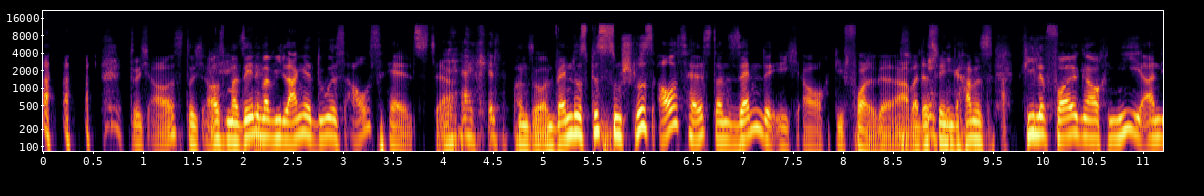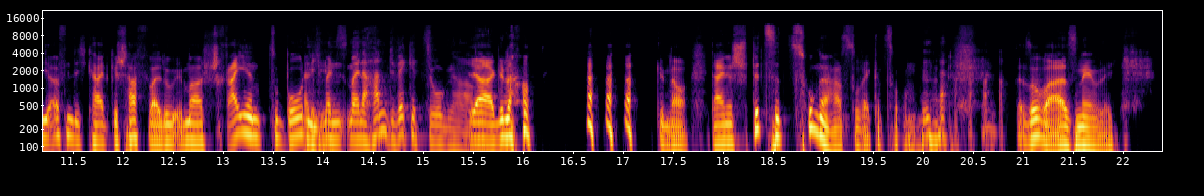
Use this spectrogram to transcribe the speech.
durchaus, durchaus. Mal sehen immer, wie lange du es aushältst, ja. Ja, genau. Und so. Und wenn du es bis zum Schluss aushältst, dann sende ich auch die Folge. Aber deswegen haben es viele Folgen auch nie an die Öffentlichkeit geschafft, weil du immer schreiend zu Boden Weil ich mein, meine Hand weggezogen habe. Ja, genau. genau. Deine spitze Zunge hast du weggezogen. So war es nämlich.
